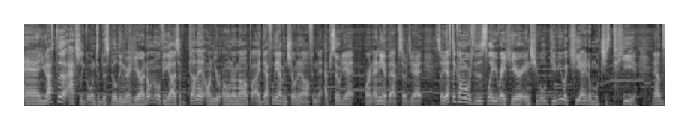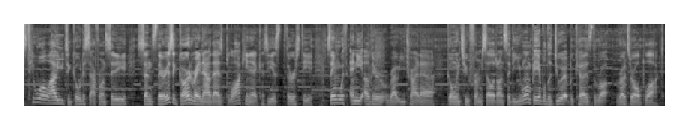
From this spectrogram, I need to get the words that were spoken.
and you have to actually go into this building right here. I don't know if you guys have done it on your own or not, but I definitely haven't shown it off in the episode yet, or in any of the episodes yet. So you have to come over to this lady right here, and she will give you a key item, which is tea. Now this tea will allow you to go to Saffron City, since there is a guard right now that is blocking it because he is thirsty. Same with any other route you try to go into from Celadon City. You won't be able to do it because the routes are all blocked.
